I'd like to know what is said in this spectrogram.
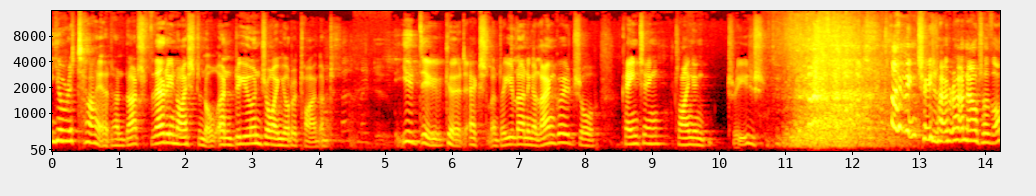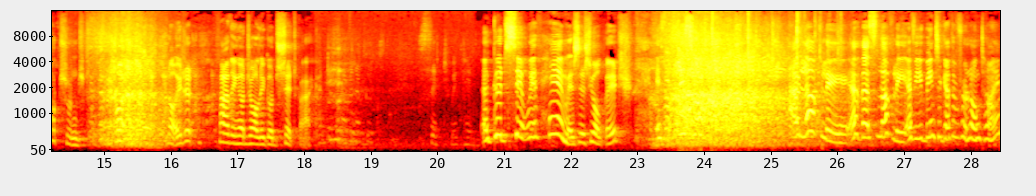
You're retired, and that's very nice to know. And are you enjoying your retirement? Certainly do. You do, good, excellent. Are you learning a language or painting, climbing trees? climbing trees. I ran out of options. But, no, you just having a jolly good sit back. Sit with him. A good sit with him. Is this your bitch? Is this your... How lovely. Oh, that's lovely. Have you been together for a long time?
